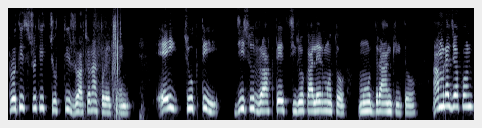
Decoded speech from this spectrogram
প্রতিশ্রুতি চুক্তির রচনা করেছেন। এই চুক্তি যিশুর রক্তে চিরকালের মতো মুদ্রাঙ্কিত। আমরা যখন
